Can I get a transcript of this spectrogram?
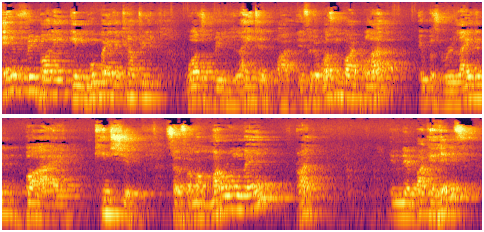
Everybody in Gumbaynggirr country was related by, if it wasn't by blood, it was related by kinship. So if I'm a Maroon man, right, in Nambucca Heads,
